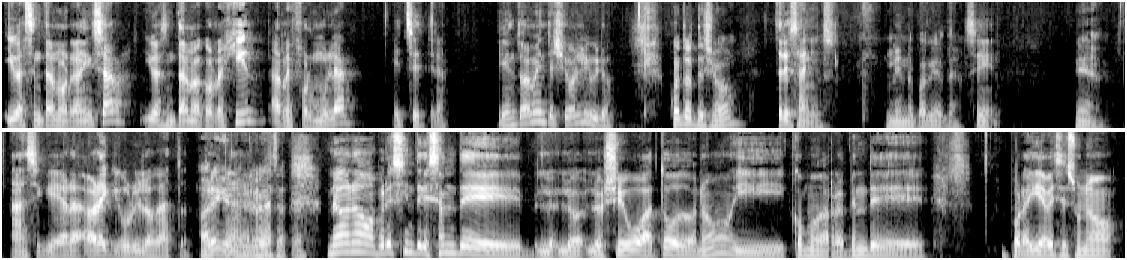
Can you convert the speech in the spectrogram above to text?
iba a sentarme a organizar, iba a sentarme a corregir, a reformular, etc. Y eventualmente llegó el libro. ¿Cuánto te llevó? Tres años, Lindo paquete. sí. Bien. Así que ahora, ahora hay que cubrir los gastos. Ahora hay que cubrir los gastos. No, no, pero es interesante, lo, lo- lo llevó a todo, ¿no? Y cómo de repente, por ahí a veces uno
